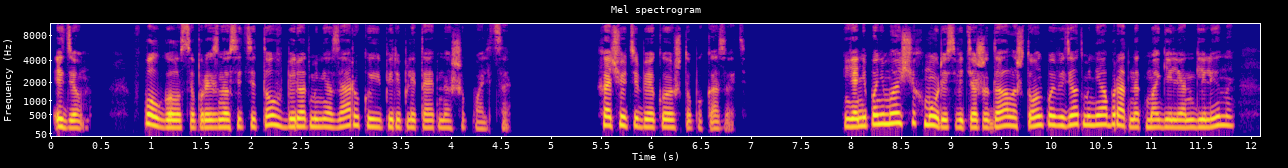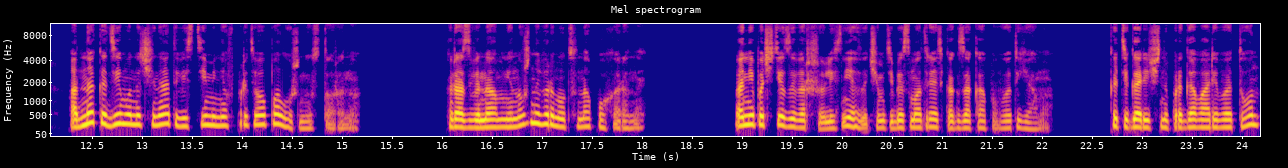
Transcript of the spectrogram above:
Идем. В полголоса произносит Титов, берет меня за руку и переплетает наши пальцы. Хочу тебе кое-что показать. Я непонимающе хмурюсь, ведь ожидала, что он поведет меня обратно к могиле Ангелины, однако Дима начинает вести меня в противоположную сторону. Разве нам не нужно вернуться на похороны? Они почти завершились, незачем тебе смотреть, как закапывают яму. Категорично проговаривает он,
